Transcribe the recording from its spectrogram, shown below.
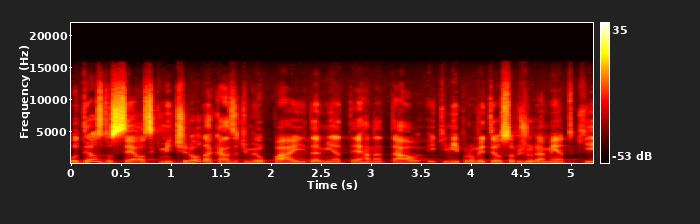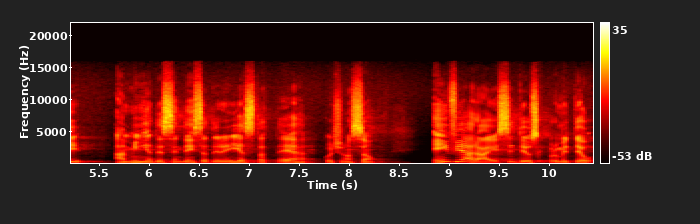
o Deus dos céus, que me tirou da casa de meu pai e da minha terra natal e que me prometeu sob juramento que a minha descendência daria esta terra, continuação enviará, esse Deus que prometeu,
